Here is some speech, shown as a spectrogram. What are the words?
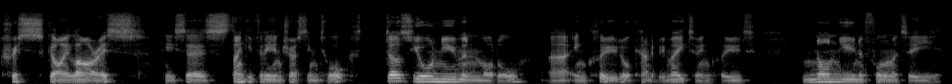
Chris Skylaris. He says, "Thank you for the interesting talk. Does your Newman model uh, include, or can it be made to include, non-uniformity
